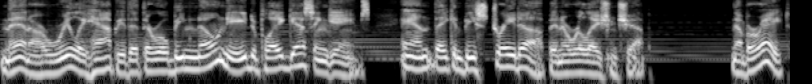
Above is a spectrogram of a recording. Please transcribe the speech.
Men are really happy that there will be no need to play guessing games, and they can be straight up in a relationship. Number 8.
